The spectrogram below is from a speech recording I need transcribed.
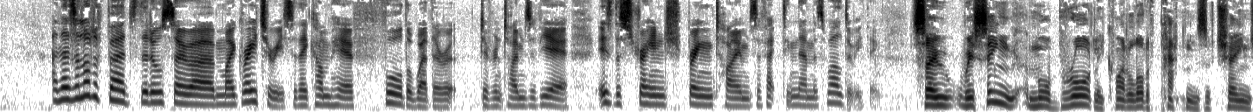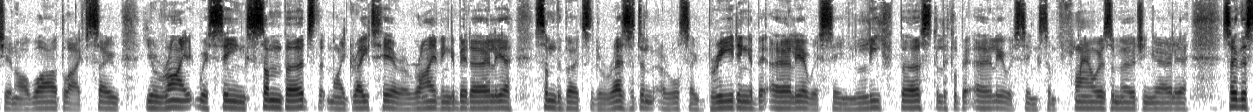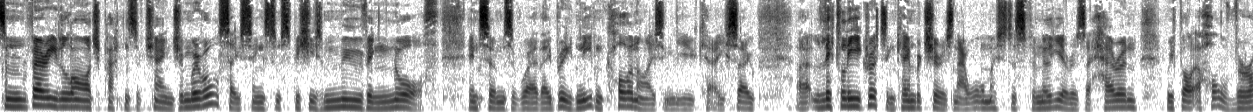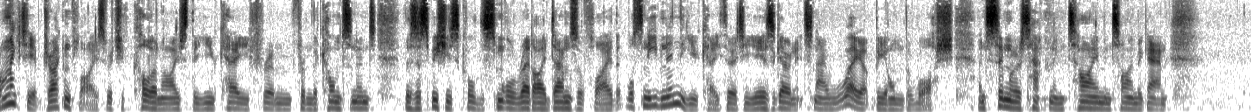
And there's a lot of birds that also are migratory, so they come here for the weather at different times of year. Is the strange spring times affecting them as well, do we think? So we're seeing more broadly quite a lot of patterns of change in our wildlife. So you're right, we're seeing some birds that migrate here arriving a bit earlier. Some of the birds that are resident are also breeding a bit earlier. We're seeing leaf burst a little bit earlier. We're seeing some flowers emerging earlier. So there's some very large patterns of change. And we're also seeing some species moving north in terms of where they breed and even colonising the UK. So uh, little egret in Cambridgeshire is now almost as familiar as a heron. We've got a whole variety of dragonflies which have colonised the UK from, from the continent. There's a species called the small red-eyed damselfly that wasn't even in the UK 30 years ago, and it's now way up beyond the wash. And similar is happening time and time again.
